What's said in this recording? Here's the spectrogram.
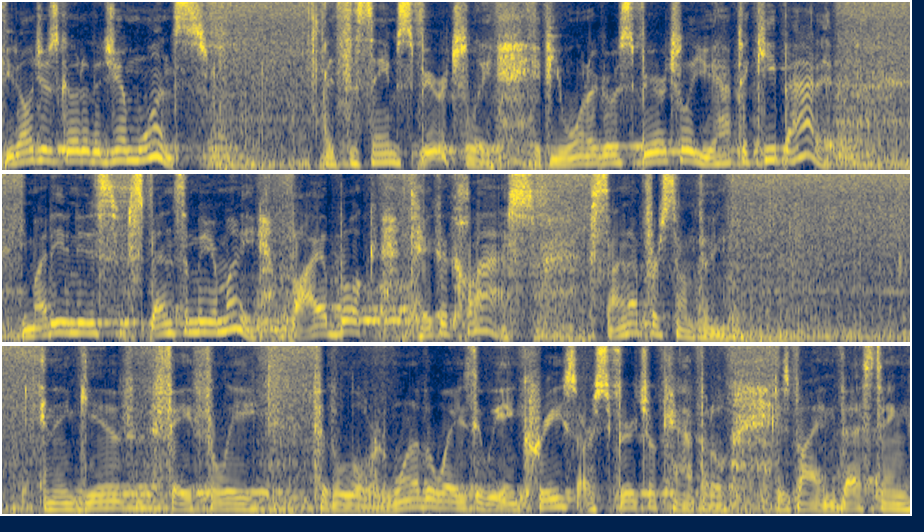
you don't just go to the gym once. It's the same spiritually. If you want to grow spiritually, you have to keep at it. You might even need to spend some of your money. Buy a book, take a class, sign up for something, and then give faithfully to the Lord. One of the ways that we increase our spiritual capital is by investing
